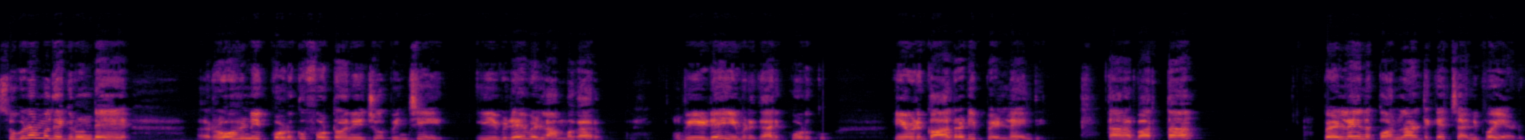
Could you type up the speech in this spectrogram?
సుగుణమ్మ దగ్గరుండే రోహిణి కొడుకు ఫోటోని చూపించి ఈవిడే వీళ్ళ అమ్మగారు. వీడే ఈవిడ గారి కొడుకు. ఈవిడికి ఆల్రెడీ పెళ్ళైంది తన భర్త పెళ్ళైన కొన్నాటికే చనిపోయాడు.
